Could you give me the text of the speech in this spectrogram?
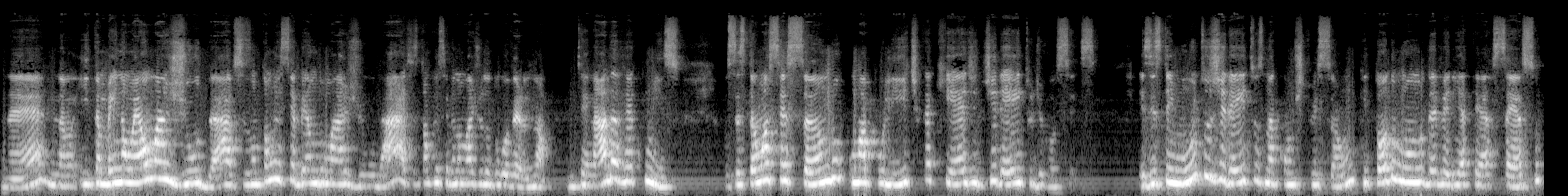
né? Não, e também não é uma ajuda. Ah, vocês não estão recebendo uma ajuda. Ah, vocês estão recebendo uma ajuda do governo. Não, não tem nada a ver com isso. Vocês estão acessando uma política que é de direito de vocês. Existem muitos direitos na Constituição que todo mundo deveria ter acesso,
